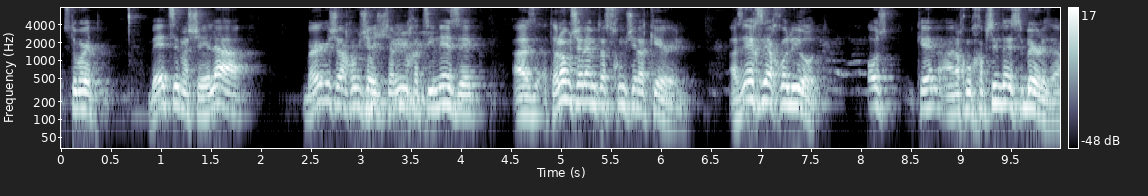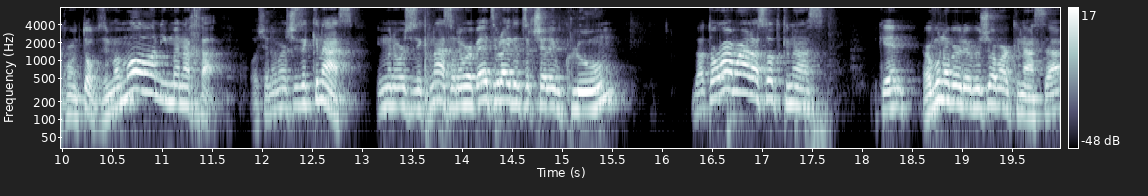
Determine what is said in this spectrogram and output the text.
זאת אומרת בעצם השאלה ברגע שאנחנו אומרים שמשלמים חצי נזק אז אתה לא משלם את הסכום של הקרן אז איך זה יכול להיות? או. כן, אנחנו מחפשים את ההסבר לזה, אנחנו אומרים, טוב, זה ממון עם הנחה, או שאני אומר שזה קנס, אם אני אומר שזה קנס, אני אומר, בעצם לא היית צריך לשלם כלום, והתורה אמרה לעשות קנס, כן? רב הונא בר דרבשו אמר קנסה,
